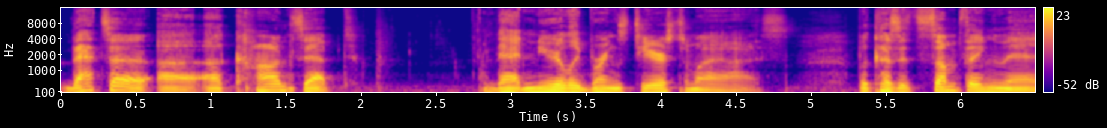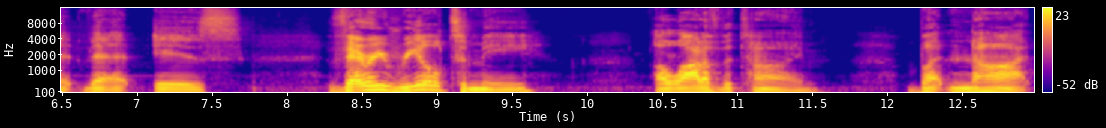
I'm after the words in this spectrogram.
that's a, a, a concept that nearly brings tears to my eyes because it's something that that is very real to me a lot of the time, but not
